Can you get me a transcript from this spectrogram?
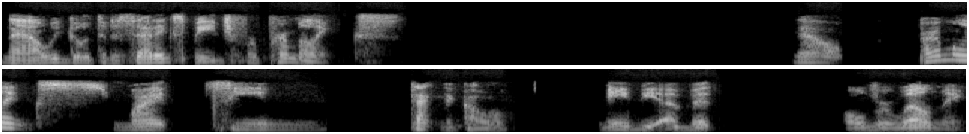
Now we go to the settings page for permalinks. Now, permalinks might seem technical, maybe a bit overwhelming,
